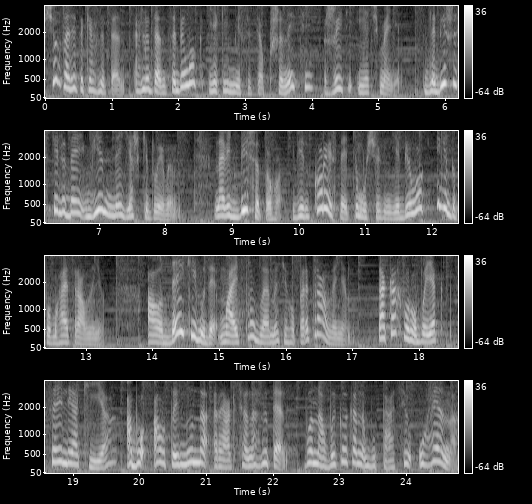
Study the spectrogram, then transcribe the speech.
Що взагалі таке глютен? Глютен це білок, який міститься в пшениці, житі і ячмені. Для більшості людей він не є шкідливим. Навіть більше того, він корисний, тому що він є білок і він допомагає травленню. А от деякі люди мають проблеми з його перетравленням. Така хвороба, як целіакія або аутоімунна реакція на глютен, вона викликана мутацією у генах.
